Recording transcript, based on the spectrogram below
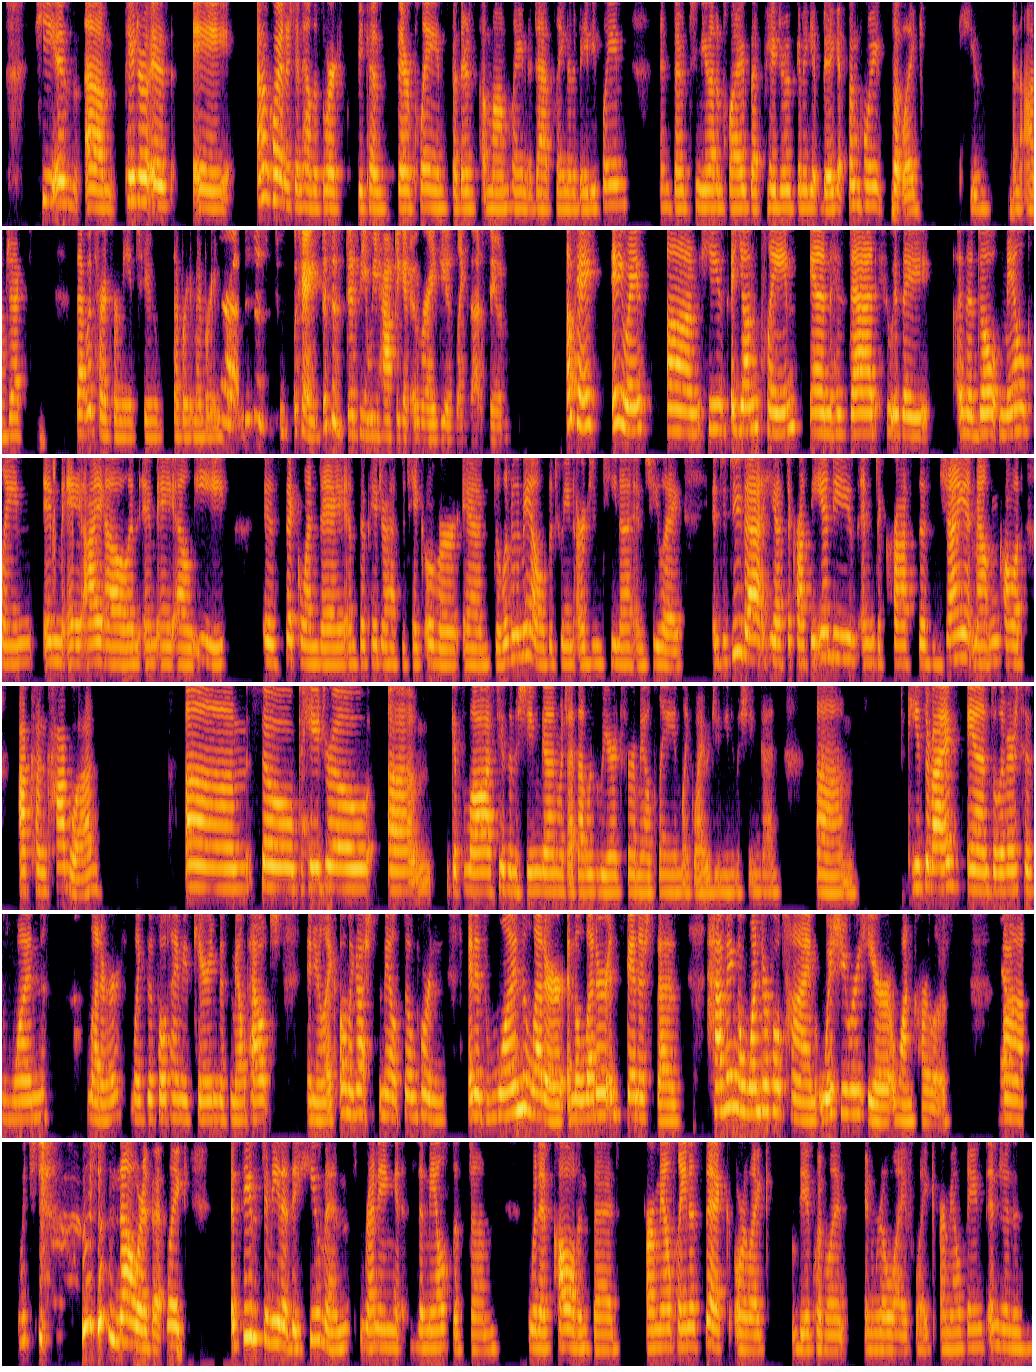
he is um Pedro is a I don't quite understand how this works because they're planes, but there's a mom plane, a dad plane, and a baby plane. And so to me that implies that Pedro is gonna get big at some point, but like he's an object. That was hard for me to separate my brain from. this is okay. This is Disney. We have to get over ideas like that soon. okay anyways um he's a young plane and his dad who is a an adult male plane m-a-i-l and m-a-l-e is sick one day and so pedro has to take over and deliver the mail between argentina and chile. And to do that he has to cross the andes and to cross this giant mountain called aconcagua. Um so pedro um gets lost. He has a machine gun, which I thought was weird for a male plane. Like, why would you need a machine gun? Um, he survives and delivers his one letter. Like this whole time, he's carrying this mail pouch, and you're like, "Oh my gosh, it's the mail! It's so important." And it's one letter, and the letter in Spanish says, "Having a wonderful time. Wish you were here, Juan Carlos." Yeah. Uh, which is just not worth it. Like it seems to me that the humans running the mail system would have called and said, Our mail plane is sick, or like the equivalent in real life, like our mail plane's engine is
